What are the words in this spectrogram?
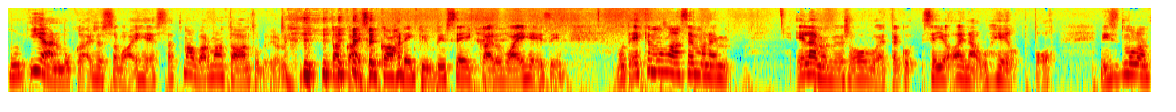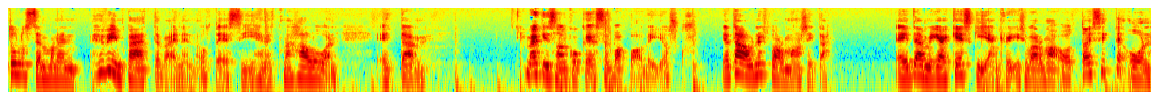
mun iän mukaisessa vaiheessa. Että mä oon varmaan taantunut jonnekin takaisin 20 seikkailuvaiheisiin. Mutta ehkä mulla on semmoinen elämä myös ollut, että kun se ei ole aina ollut helppoa, niin sitten mulla on tullut semmoinen hyvin päättäväinen ote siihen, että mä haluan, että mäkin saan kokea sen vapauden joskus. Ja tämä on nyt varmaan sitä. Ei tämä mikään keski kriisi varmaan tai sitten on,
